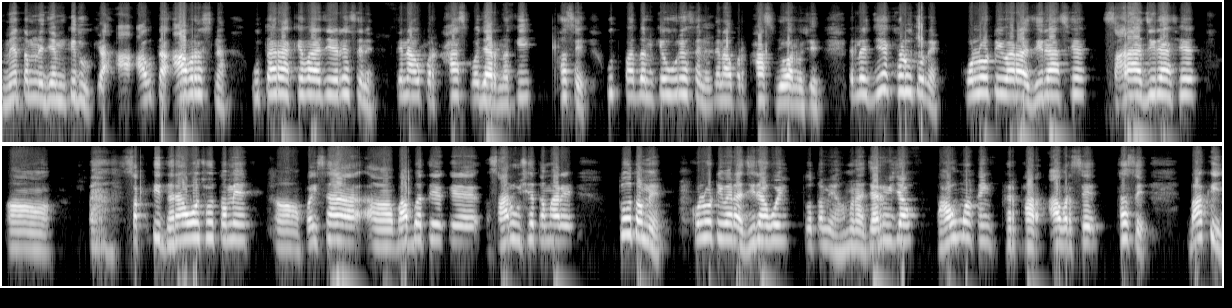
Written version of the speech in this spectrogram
મેં તમને જેમ કીધું કે આવતા આ વર્ષના ઉતારા કેવા જે રહેશે ને, તેના ઉપર ખાસ બજાર નક્કી થશે. ઉત્પાદન કેવું રહેશે ને, તેના ઉપર ખાસ જોવાનું છે. એટલે જે ખેડૂતોને ક્વોલિટી વાળા જીરા છે, સારા જીરા છે શક્તિ ધરાવો છો તમે પૈસા બાબતે કે સારું છે તમારે, તો તમે ક્વોલિટી વાળા જીરા હોય તો તમે હમણાં જાળવી જાઓ. ભાવમાં કંઈક ફેરફાર આ વર્ષે થશે. બાકી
